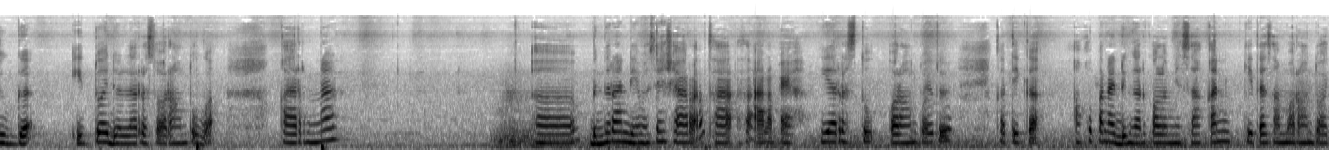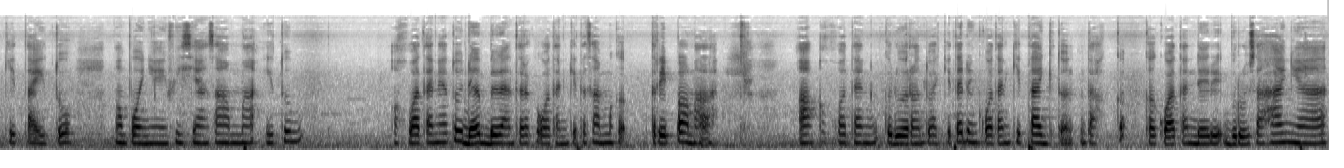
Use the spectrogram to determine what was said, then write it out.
juga itu adalah restu tua. Karena uh, beneran dia maksudnya syarat apa ya ya restu orang tua itu ketika aku pernah dengar kalau misalkan kita sama orang tua kita itu mempunyai visi yang sama itu kekuatannya tuh double antara kekuatan kita sama ke triple malah. Kekuatan kedua orang tua kita dan kekuatan kita gitu. Entah ke kekuatan dari berusahanya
